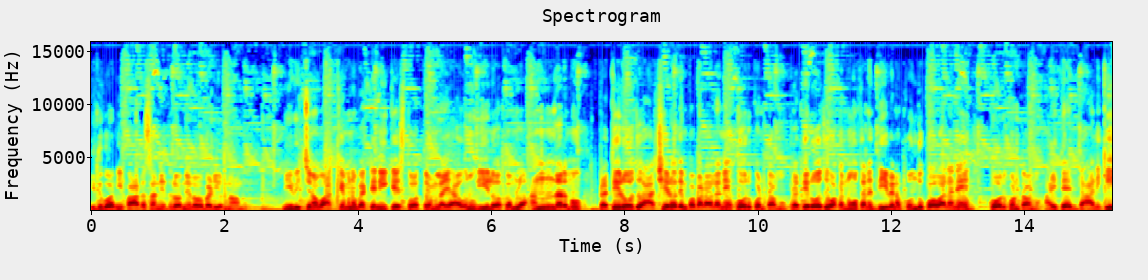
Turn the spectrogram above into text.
ఇదిగో నీ పాద సన్నిధిలో నిలవబడి ఉన్నాము. నీవిచ్చిన వాక్యమును బట్టి నీకే స్తోత్రంలయ అవును ఈ లోకంలో అందరము ప్రతిరోజు ఆశీర్వదింపబడాలనే కోరుకుంటాము. ప్రతిరోజు ఒక నూతన దీవెన పొందుకోవాలనే కోరుకుంటాము. అయితే దానికి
